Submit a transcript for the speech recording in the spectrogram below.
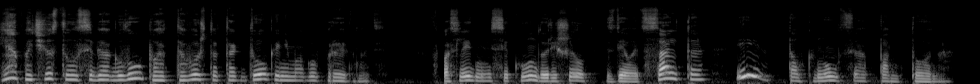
Я почувствовал себя глупо от того, что так долго не могу прыгнуть. В последнюю секунду решил сделать сальто и толкнулся от понтона.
